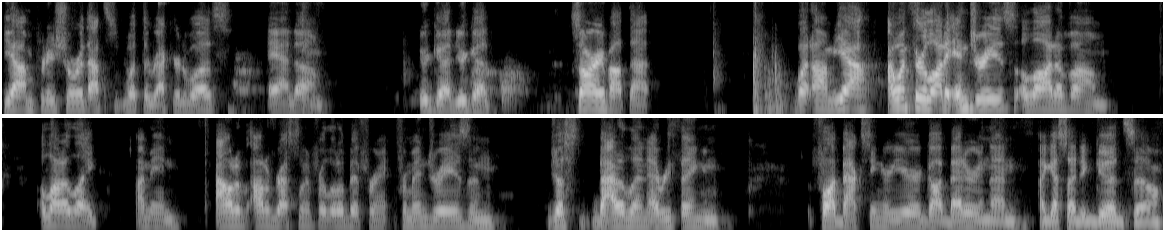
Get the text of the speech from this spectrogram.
yeah, I'm pretty sure that's what the record was. And um, you're good. You're good. Sorry about that but um, yeah, I went through a lot of injuries, a lot of um, a lot of like, I mean, out of out of wrestling for a little bit for, from injuries and just battling everything and fought back senior year, got better, and then I guess I did good. So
